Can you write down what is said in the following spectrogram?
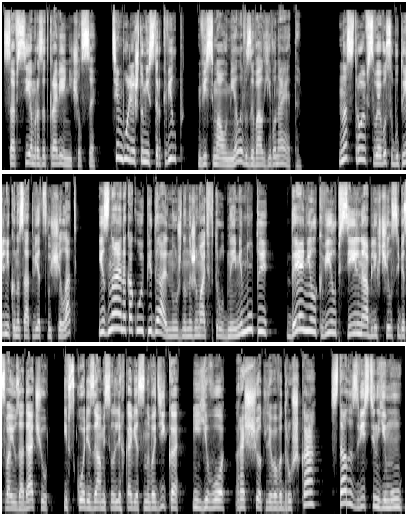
совсем разоткровенничался, тем более что мистер Квилп весьма умело вызывал его на это. Настроив своего собутыльника на соответствующий лад и зная, на какую педаль нужно нажимать в трудные минуты, Дэниел Квилп сильно облегчил себе свою задачу, и вскоре замысел легковесного Дика и его расчетливого дружка – стал известен ему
